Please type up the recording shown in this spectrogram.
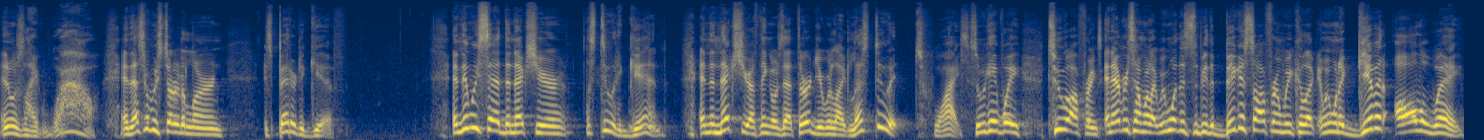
And it was like, wow. And that's where we started to learn it's better to give. And then we said the next year, let's do it again. And the next year, I think it was that third year, we're like, let's do it twice. So we gave away two offerings. And every time we're like, we want this to be the biggest offering we collect, and we want to give it all away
